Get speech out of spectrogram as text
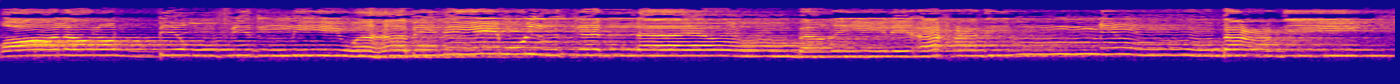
قَالَ رَبِّ اغْفِرْ لِي وَهَبْ لِي مُلْكًا لَّا يَنبَغِي لِأَحَدٍ مِّن بَعْدِي ۖ.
